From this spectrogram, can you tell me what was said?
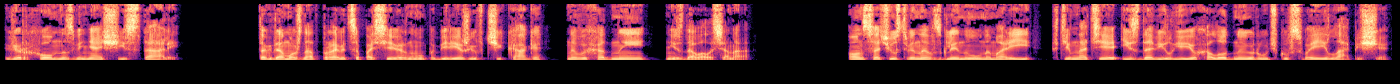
верхом на звенящей стали. Тогда можно отправиться по северному побережью в Чикаго на выходные, не сдавалась она. Он сочувственно взглянул на Мари в темноте и сдавил ее холодную ручку в своей лапище.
